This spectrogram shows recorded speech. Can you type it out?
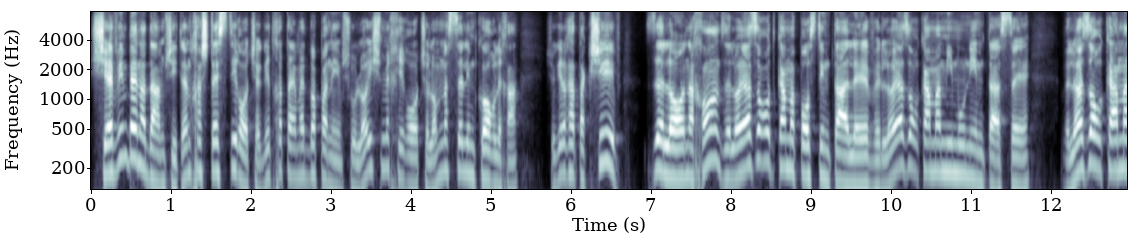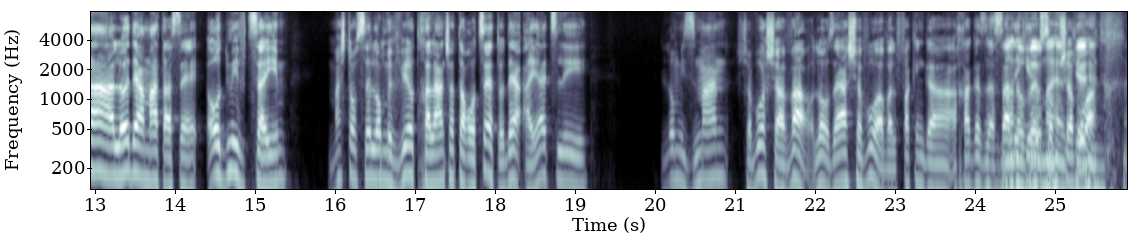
שב עם בן אדם שייתן לך שתי סטירות, שיגיד לך את האמת בפנים, שהוא לא איש מכירות, שלא מנסה למכור לך, שיגיד לך, תקשיב, זה לא נכון, זה לא יעזור עוד כמה פוסטים תעלה, ולא יעזור כמה מימונים תעשה, ולא יעזור כמה, לא יודע מה תעשה, עוד מבצעים. מה שאתה עושה לא מביא אותך לאן שאתה רוצה. אתה יודע, היה אצלי לא מזמן, שבוע שעבר, לא, זה היה שבוע, אבל fucking החג הזה עשה לי כאילו סוף מהר, שבוע. כן.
